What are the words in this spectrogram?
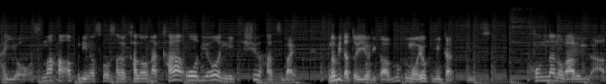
対応、スマホアプリの操作が可能なカーオーディオを2機種発売。伸びたというよりかは僕もよく見たんですこんなのがあるんだ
